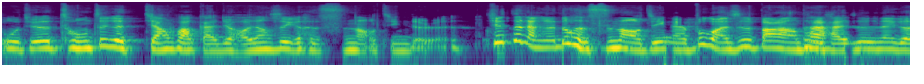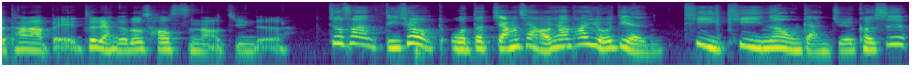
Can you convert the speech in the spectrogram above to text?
我觉得从这个讲法，感觉好像是一个很死脑筋的人。其实这两个人都很死脑筋哎，不管是巴朗泰还是那个塔纳北，这两个都超死脑筋的。就算的确，我的讲起来好像他有点 T K 那种感觉，可是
